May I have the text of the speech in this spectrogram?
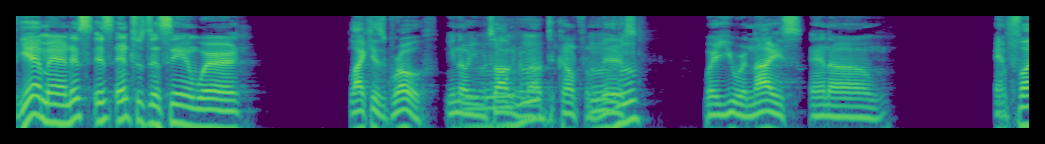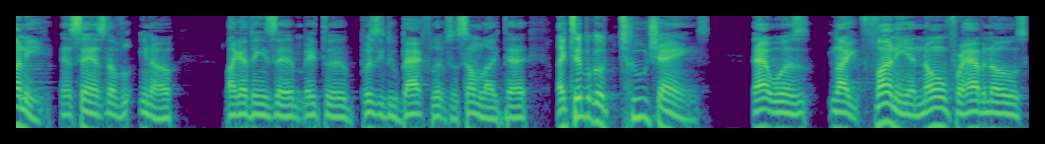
yeah, man, it's it's interesting seeing where like his growth, you know, you were talking Mhm. about to come from this, Mhm. Where you were nice and um and funny and saying stuff, you know, like I think he said, make the pussy do backflips or something like that. Like typical 2 Chainz that was like funny and known for having those,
